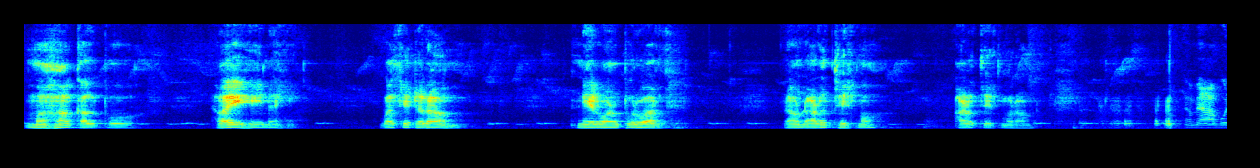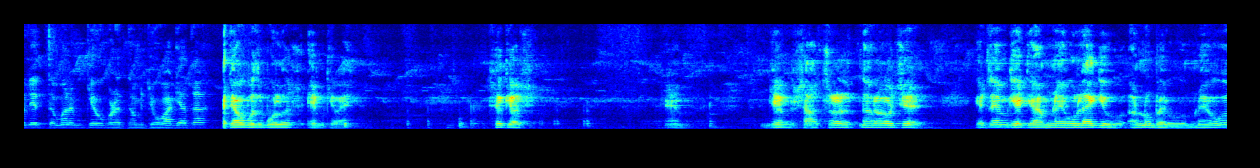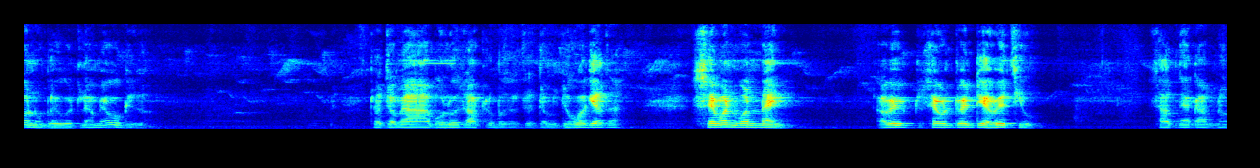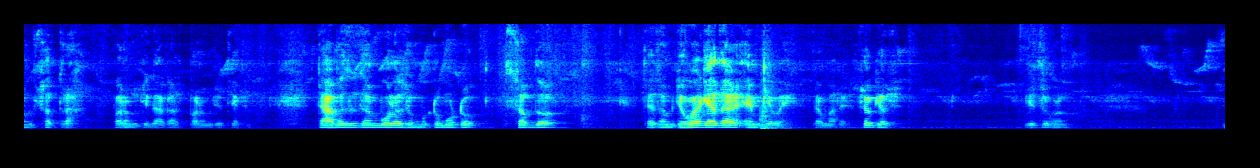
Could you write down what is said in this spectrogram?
મહાકલ્પો હય હે નહીં. વસિટ રામ નિર્વાણ પૂર્વાર્થ રાઉન્ડ આડત્રીસમો આડત્રીસમો રાઉન્ડ. તમે આ બોલીએ તમારે એમ કેવું પડે? તમે જોવા ગયા હતા ત્યાં બધું બોલો એમ કહેવાય. શું કહો એમ. જેમ શાસ્ત્ર રચનારાઓ છે એટલે એમ કે અમને એવું લાગ્યું અનુભવ્યું અમને એવું અનુભવ્યું એટલે અમે એવું કીધું. તો તમે આ બોલો છો, આટલું બધું તો તમે જોવા ગયા હતા. સેવન વન નાઇન હવે સેવન ટ્વેન્ટી હવે થયું. સાત ને આઠ, નવ, સત્ર. પરમ ચિદાકાશ, પરમ તો આ બધું તમે બોલો છો, મોટો મોટો શબ્દો. તે તમે જોવા ગયા હતા, એમ કહેવાય તમારે. શું કહો છો? એ તો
